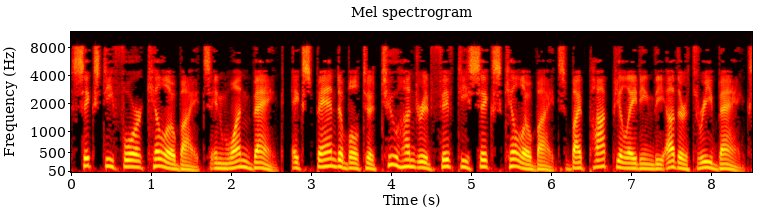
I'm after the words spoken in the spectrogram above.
64 kilobytes in one bank, expandable to 256 kilobytes by populating the other three banks.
